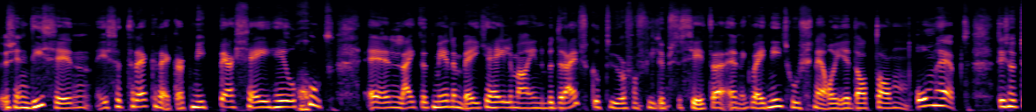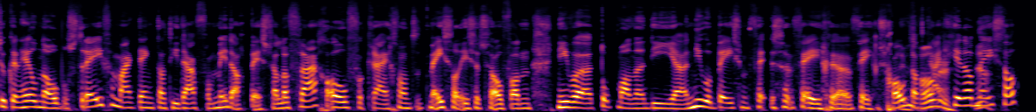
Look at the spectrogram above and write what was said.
Dus in die zin is het track record niet per se heel goed. En lijkt het meer een beetje helemaal in de bedrijfscultuur van Philips te zitten. En ik weet niet hoe snel je dat dan om hebt. Het is natuurlijk een heel nobel streven, maar ik denk dat hij daar vanmiddag best wel een vraag over krijgt. Want het, meestal is het zo van nieuwe topmannen die uh, nieuwe bezem vegen, vegen schoon. Dat krijg je dan meestal.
